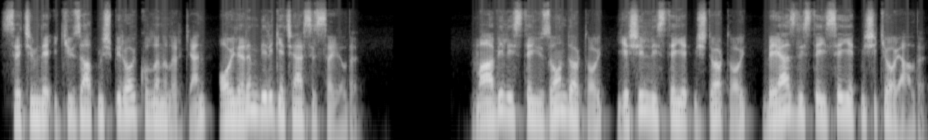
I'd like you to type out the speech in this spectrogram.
Seçimde 261 oy kullanılırken, oyların biri geçersiz sayıldı. Mavi liste 114 oy, yeşil liste 74 oy, beyaz liste ise 72 oy aldı.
